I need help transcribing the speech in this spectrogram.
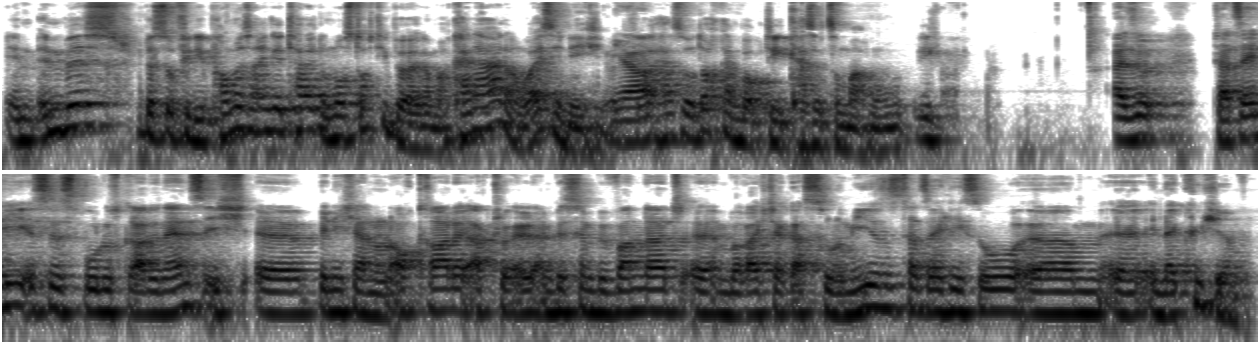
im Imbiss bist du für die Pommes eingeteilt und musst doch die Burger machen. Keine Ahnung, weiß ich nicht. Ja. Hast du doch keinen Bock, die Kasse zu machen. Ich, Also tatsächlich ist es, wo du es gerade nennst, ich äh, bin ich ja nun auch gerade aktuell ein bisschen bewandert. Äh, Im Bereich der Gastronomie ist es tatsächlich so ähm, äh, in der Küche.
